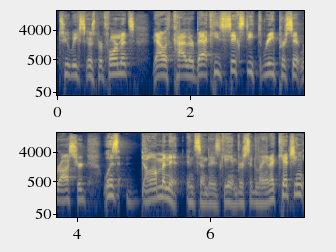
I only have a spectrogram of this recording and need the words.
two weeks ago's performance. Now with Kyler back, he's 63% rostered, was dominant in Sunday's game versus Atlanta, catching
